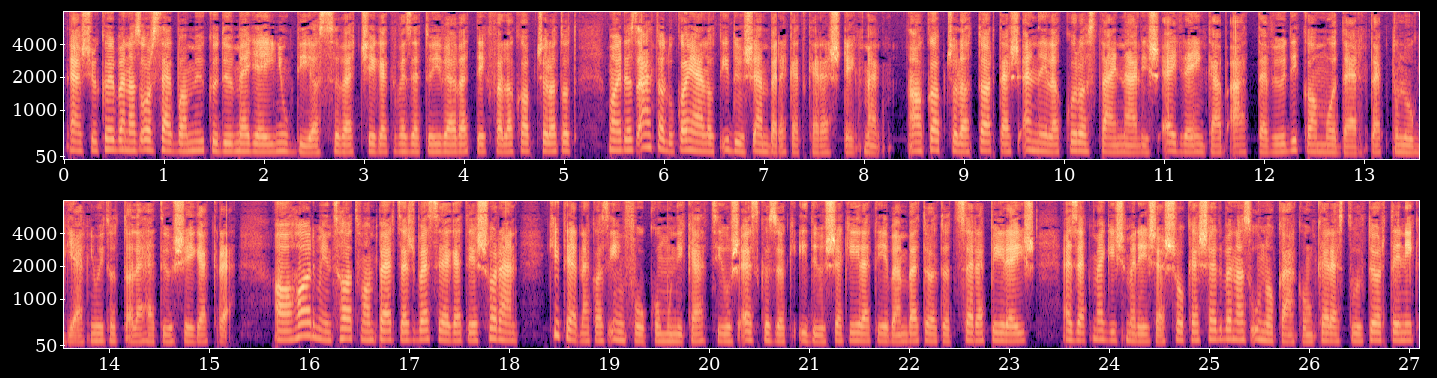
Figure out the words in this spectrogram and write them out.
Első körben az országban működő megyei nyugdíjas szövetségek vezetőivel vették fel a kapcsolatot, majd az általuk ajánlott idős embereket keresték meg. A kapcsolattartás ennél a korosztálynál is egyre inkább áttevődik a modern technológiák nyújtotta lehetőségekre. A 30-60 perces beszélgetés során kitérnek az infokommunikációs eszközök idősek életében betöltött szerepére is, ezek megismerése sok esetben az unokákon keresztül történik,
